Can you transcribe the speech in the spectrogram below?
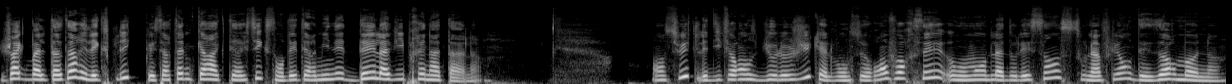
Jacques Balthazar, il explique que certaines caractéristiques sont déterminées dès la vie prénatale. Ensuite, les différences biologiques, elles vont se renforcer au moment de l'adolescence sous l'influence des hormones.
